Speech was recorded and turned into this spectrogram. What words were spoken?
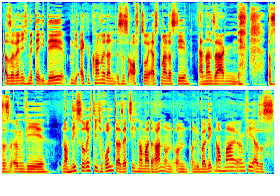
Also wenn ich mit der Idee um die Ecke komme, dann ist es oft so erstmal, dass die anderen sagen, das ist irgendwie noch nicht so richtig rund, da setze ich nochmal dran und, und, und überlege nochmal irgendwie. Also es,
